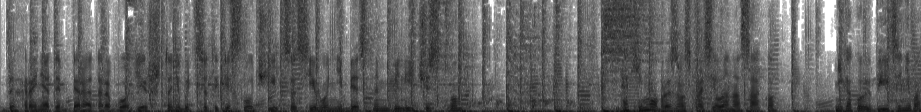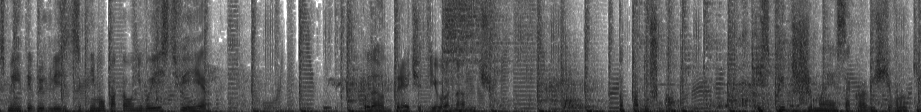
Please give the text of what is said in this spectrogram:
да хранят императора боги, что-нибудь все-таки случится с его небесным величеством... «Каким образом?» – спросила Насако. «Никакой убийца не посмеет и приблизиться к нему, пока у него есть веер». Куда он прячет его на ночь? Под подушку. И спит, сжимая сокровище в руке.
